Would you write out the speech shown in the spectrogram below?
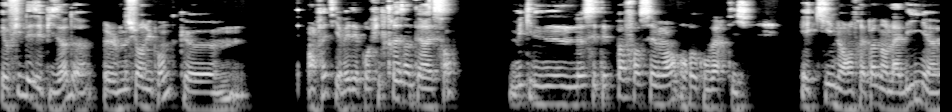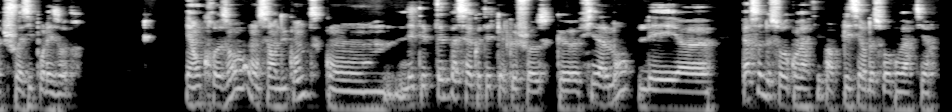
Et au fil des épisodes, je me suis rendu compte que, en fait, il y avait des profils très intéressants, mais qui ne s'étaient pas forcément reconvertis, et qui ne rentraient pas dans la ligne choisie pour les autres. Et en creusant, on s'est rendu compte qu'on était peut-être passé à côté de quelque chose, que finalement, les euh, personnes ne se reconvertissent par plaisir de se reconvertir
